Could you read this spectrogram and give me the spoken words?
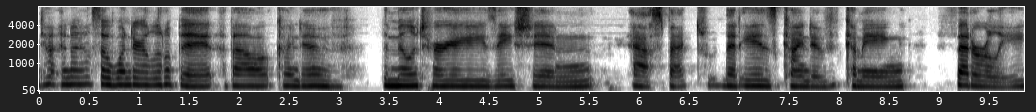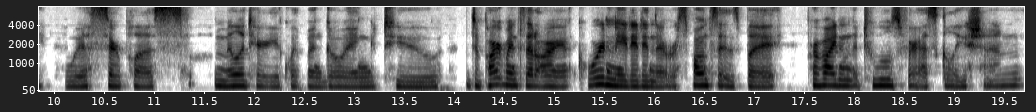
Yeah, and I also wonder a little bit about kind of the militarization aspect that is kind of coming federally with surplus military equipment going to departments that aren't coordinated in their responses, but providing the tools for escalation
